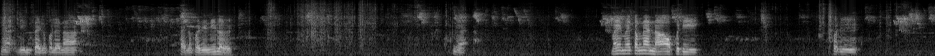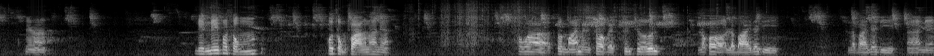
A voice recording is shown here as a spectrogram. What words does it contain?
เนี่ยดินใส่ลงไปเลยนะใส่ลงไปในนี้เลย เนี่ย ไม่ไม่ต้องแน่นนะเอาพอดีพอดีเนี่ยนะดินนี่ผสมผสมฟางนะเนี่ย ราะว่าต้นไม้มันชอบแบบชื้นๆ แล้วก็ระบายได้ดี ระบายได้ดีนะเนี่ย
